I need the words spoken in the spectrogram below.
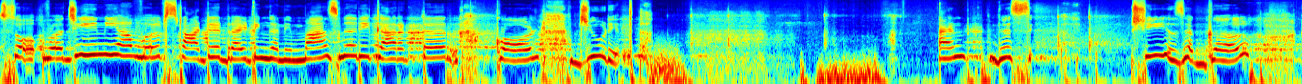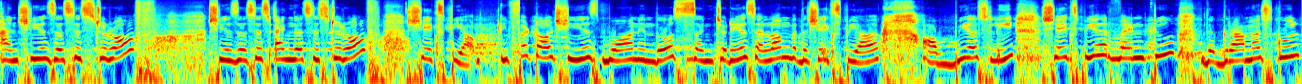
So Virginia Woolf started writing an imaginary character called Judith. This she is a girl and she is a sister of she is a sis younger sister of Shakespeare. If at all she is born in those centuries along with the Shakespeare, obviously Shakespeare went to the grammar school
